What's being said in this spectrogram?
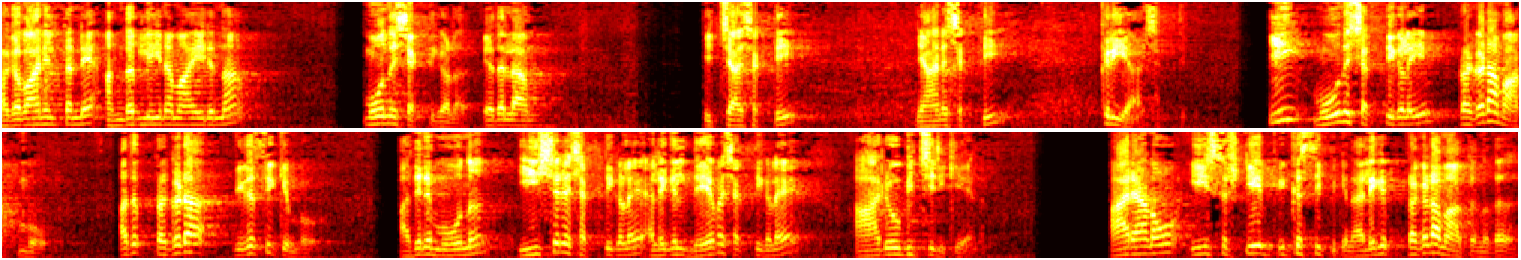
ഭഗവാനിൽ തന്നെ അന്തർലീനമായിരുന്ന മൂന്ന് ശക്തികൾ ഏതെല്ലാം? ഇച്ഛാശക്തി ജ്ഞാനശക്തി ക്രിയാശക്തി. ഈ മൂന്ന് ശക്തികളെയും പ്രകടമാക്കുമ്പോൾ അത് പ്രകട വികസിക്കുമ്പോൾ അതിന് മൂന്ന് ഈശ്വര ശക്തികളെ അല്ലെങ്കിൽ ദേവശക്തികളെ ആരോപിച്ചിരിക്കുകയാണ്. ആരാണോ ഈ സൃഷ്ടിയെ വികസിപ്പിക്കുന്നത് അല്ലെങ്കിൽ പ്രകടമാക്കുന്നത്?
